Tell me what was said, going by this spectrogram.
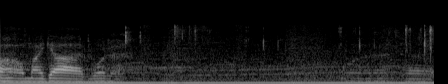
Oh my god, what a. What a touch.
